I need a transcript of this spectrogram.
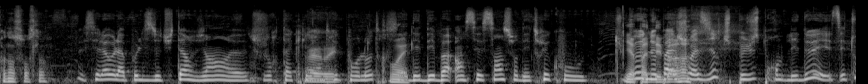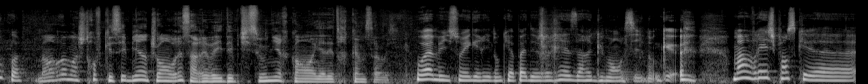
pas dans ce sens-là. C'est là où la police de Twitter vient euh, toujours tacler un truc pour l'autre. Ouais. C'est des débats incessants sur des trucs où tu peux pas ne pas choisir, tu peux juste prendre les deux et c'est tout quoi. Mais en vrai, moi je trouve que c'est bien, tu vois. En vrai, ça réveille des petits souvenirs quand il y a des trucs comme ça aussi. Ouais, mais ils sont aigris, donc il n'y a pas de vrais arguments aussi. Donc, euh, moi, en vrai, je pense que euh,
